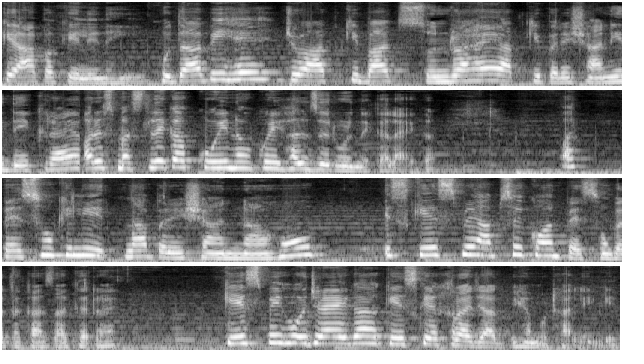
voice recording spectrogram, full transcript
कि आप अकेले नहीं खुदा भी है जो आपकी बात सुन रहा है, आपकी परेशानी देख रहा है और इस मसले का कोई ना कोई हल ज़रूर निकल आएगा। और पैसों के लिए इतना परेशान ना हो इस केस में आपसे कौन पैसों का तकाजा कर रहा है? केस भी हो जाएगा, केस के अखराज भी हम उठा लेंगे।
